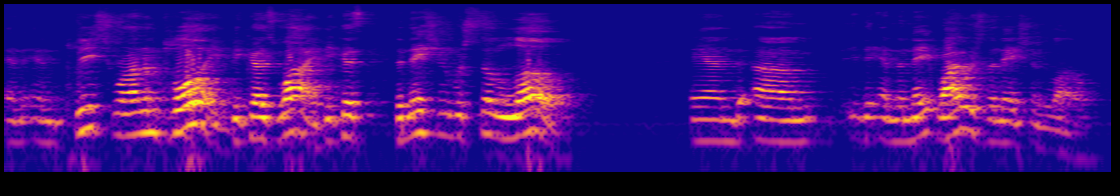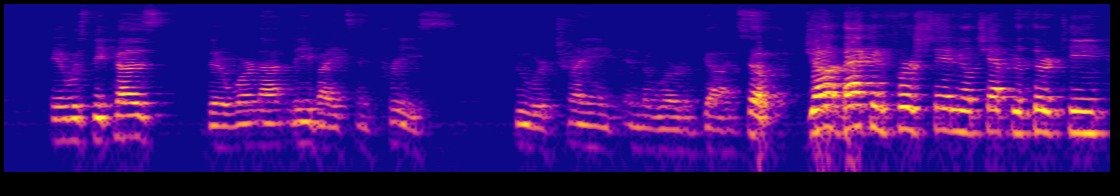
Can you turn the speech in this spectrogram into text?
and, and priests were unemployed. Because why? Because the nation was so low. And, um, and the na- why was the nation low? It was because there were not Levites and priests who were trained in the Word of God. So, John, back in 1 Samuel chapter 13,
